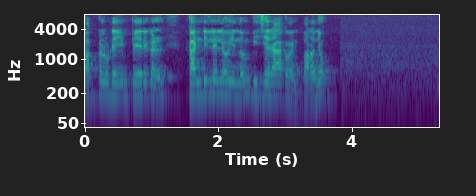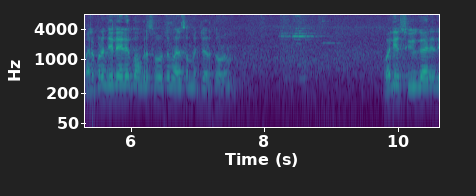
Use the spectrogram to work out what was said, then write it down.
മക്കളുടെയും പേരുകൾ കണ്ടില്ലല്ലോ എന്നും വിജയരാഘവൻ പറഞ്ഞു. മലപ്പുറം ജില്ലയിലെ കോൺഗ്രസ് പ്രവർത്തകരെ സംബന്ധിച്ചിടത്തോളം വലിയ സ്വീകാര്യത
